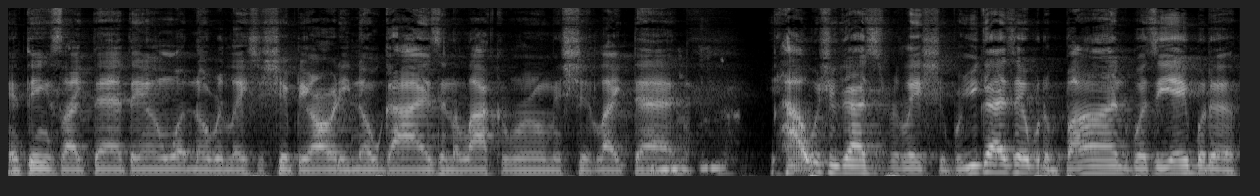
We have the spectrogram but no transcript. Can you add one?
and things like that. They don't want no relationship. They already know guys in the locker room and shit like that. Mm-hmm. How was your guys' relationship? Were you guys able to bond? Was he able to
